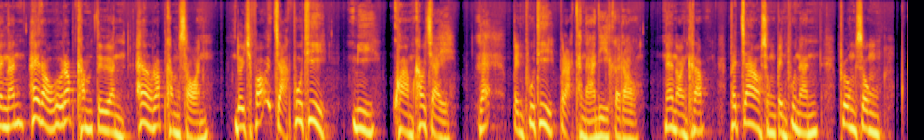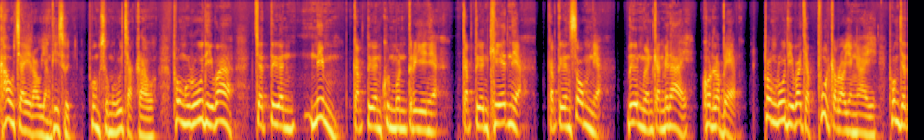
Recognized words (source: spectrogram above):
ดังนั้นให้เรารับคำเตือนให้เรารับคำสอน โดยเฉพาะจากผู้ที่มีความเข้าใจ และเป็นผู้ที่ปรารถนาดีกับเรา แน่นอนครับ พระเจ้าทรงเป็นผู้นั้น พระองค์ทรงเข้าใจเราอย่างที่สุด พระองค์ทรงรู้จักเรา พระองค์รู้ดีว่าจะเตือนนิ่มกับเตือนคุณมนตรีเนี่ย กับเตือนเคสเนี่ย กับเตือนส้มเนี่ย เตือนเหมือนกันไม่ได้ คนละแบบ พระองค์รู้ดีว่าจะพูดกับเรายังไง พระองค์จะ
